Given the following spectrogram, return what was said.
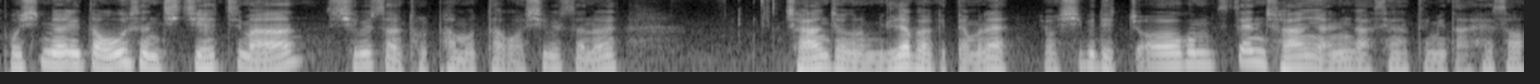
보시면 일단 5일선 지지했지만 11선을 돌파 못하고 11선을 저항적으로 밀려버렸기 때문에 요 10일이 조금 센 저항이 아닌가 생각됩니다. 해서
